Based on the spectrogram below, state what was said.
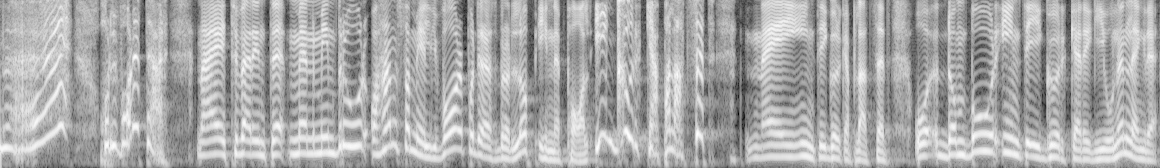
Nej! Har du varit där? Nej, tyvärr inte. Men min bror och hans familj var på deras bröllop i Nepal. I Gurkapalatset? Nej, inte i Gurkapalatset. Och de bor inte i Gurkaregionen längre.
